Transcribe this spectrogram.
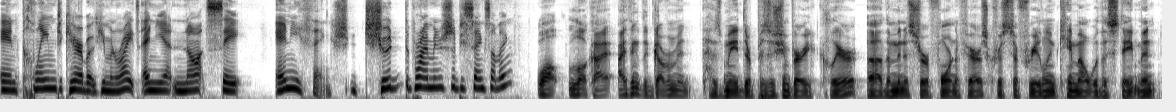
and claim to care about human rights and yet not say anything? Sh- should the prime minister be saying something? Well, look, I, I think the government has made their position very clear. Uh, the Minister of Foreign Affairs, Chrystia Freeland, came out with a statement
